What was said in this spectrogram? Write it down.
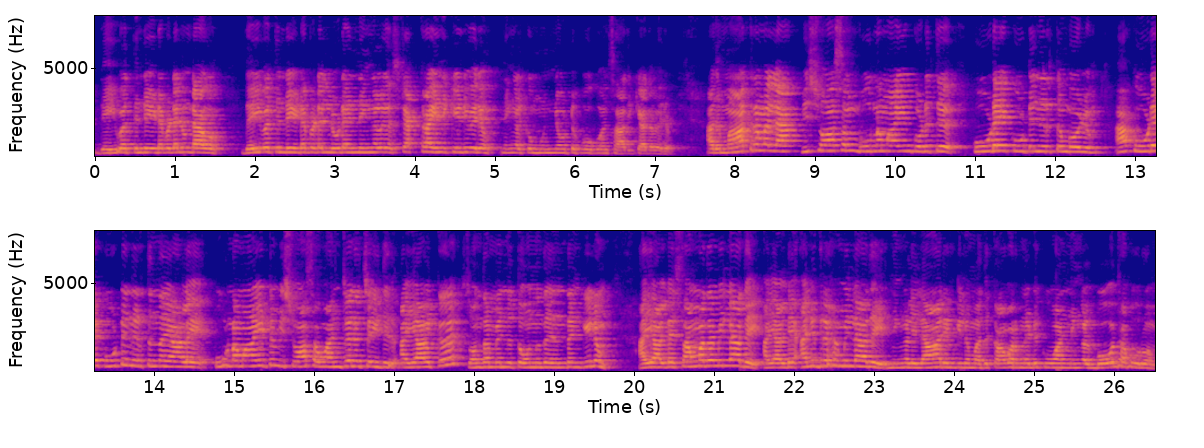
ദൈവത്തിന്റെ ഇടപെടലുണ്ടാകും. ദൈവത്തിന്റെ ഇടപെടലിലൂടെ നിങ്ങൾ സ്റ്റക്കായി നിൽക്കേണ്ടി വരും. നിങ്ങൾക്ക് മുന്നോട്ട് പോകുവാൻ സാധിക്കാതെ വരും. അത് മാത്രമല്ല വിശ്വാസം പൂർണമായും കൊടുത്ത് കൂടെ കൂട്ടി നിർത്തുമ്പോഴും ആ കൂടെ കൂട്ടി നിർത്തുന്നയാളെ പൂർണമായിട്ടും വിശ്വാസ വഞ്ചന ചെയ്ത് അയാൾക്ക് സ്വന്തം എന്ന് തോന്നുന്നത് എന്തെങ്കിലും അയാളുടെ സമ്മതമില്ലാതെ അയാളുടെ അനുഗ്രഹമില്ലാതെ നിങ്ങളിൽ ആരെങ്കിലും അത് കവർന്നെടുക്കുവാൻ നിങ്ങൾ ബോധപൂർവം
